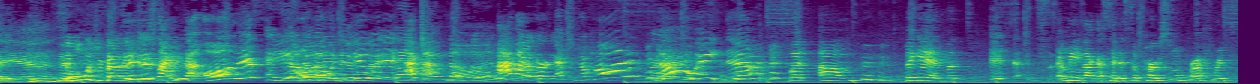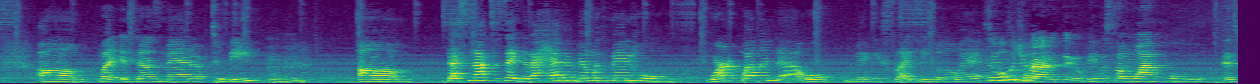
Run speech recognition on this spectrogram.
Right. Yeah. So what would you Because rather it's just like you got all this and And you you don't don't know know what to what do with do it. with it. I got Like, look, so I gotta rather work do? extra harder. No, Right. wait now. But um, but yeah, but it, it's, I mean, like I said, it's a personal preference. Um, but it does matter to me. Mhm. Um, that's not to say that I haven't been with men who weren't well endowed or maybe slightly below average. So what would you rather do? Be with someone who is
